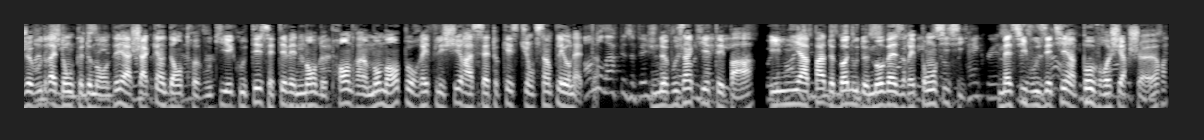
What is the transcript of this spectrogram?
Je voudrais donc demander à chacun d'entre vous qui écoutez cet événement de prendre un moment pour réfléchir à cette question simple et honnête. Ne vous inquiétez pas, il n'y a pas de bonne ou de mauvaise réponse ici. Mais si vous étiez un pauvre chercheur,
